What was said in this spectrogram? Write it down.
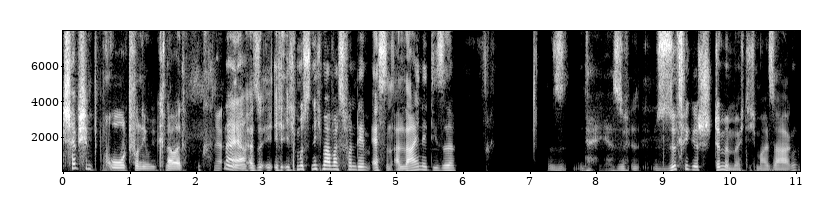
Scheibchen Brot von ihm geknabbert. Naja. Also ich, ich muss nicht mal was von dem essen. Alleine diese ja, süffige Stimme, möchte ich mal sagen,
